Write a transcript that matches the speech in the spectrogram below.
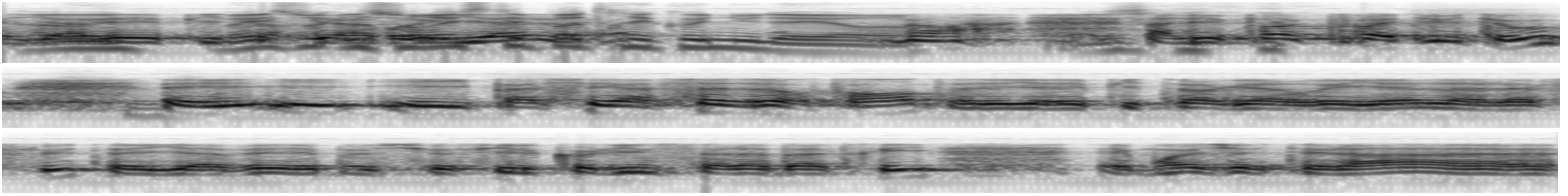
Il y ah avait Peter ils, sont, ils sont restés pas très connus d'ailleurs. Non, à l'époque pas du tout. Et il, il, passait à 16h30, et il y avait Peter Gabriel à la flûte, et il y avait Monsieur Phil Collins à la batterie, et moi j'étais là, euh,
